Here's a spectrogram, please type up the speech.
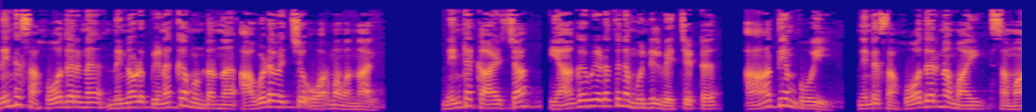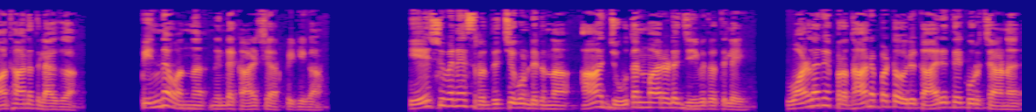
നിന്റെ സഹോദരന് നിന്നോട് പിണക്കമുണ്ടെന്ന് അവിടെ വെച്ച് ഓർമ്മ വന്നാൽ നിന്റെ കാഴ്ച യാഗപീഠത്തിന് മുന്നിൽ വെച്ചിട്ട് ആദ്യം പോയി നിന്റെ സഹോദരനുമായി സമാധാനത്തിലാകുക. പിന്നെ വന്ന് നിന്റെ കാഴ്ച അർപ്പിക്കുക. യേശുവിനെ ശ്രദ്ധിച്ചുകൊണ്ടിരുന്ന ആ ജൂതന്മാരുടെ ജീവിതത്തിലെ വളരെ പ്രധാനപ്പെട്ട ഒരു കാര്യത്തെക്കുറിച്ചാണ്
